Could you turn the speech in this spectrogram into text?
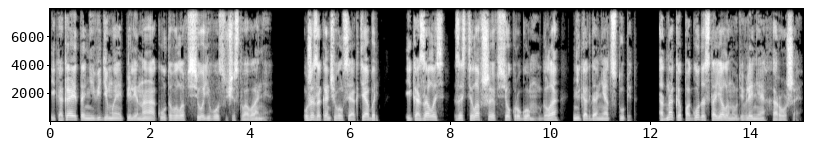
И какая-то невидимая пелена окутывала все его существование. Уже заканчивался октябрь, и казалось, застилавшая все кругом мгла, никогда не отступит. Однако погода стояла на удивление хорошая,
